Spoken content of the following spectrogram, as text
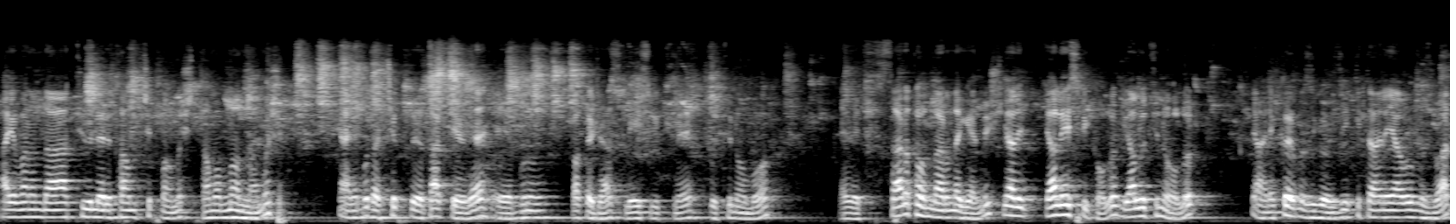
Hayvanın daha tüyleri tam çıkmamış, tamamlanmamış. Yani bu da çıktığı takdirde e, bunun bakacağız. Lesvik mi, Lutino mu? Evet, sarı tonlarında gelmiş. Ya, ya Lesvik olur, ya Lutino olur. Yani kırmızı gözlü iki tane yavrumuz var.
